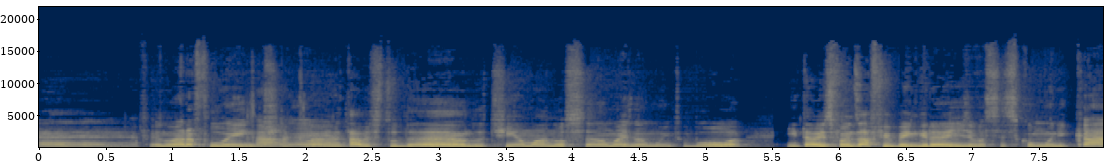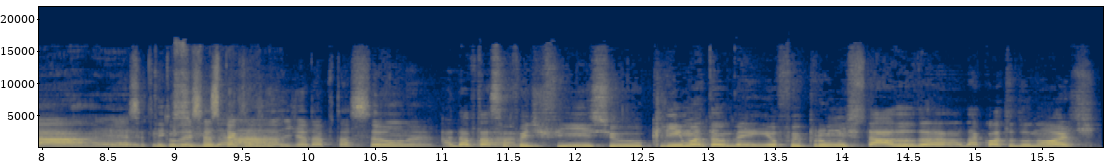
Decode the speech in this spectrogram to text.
é, eu não era fluente, tá, né? Claro. Eu estava estudando, tinha uma noção, mas não muito boa. Então esse foi um desafio bem grande, você se comunicar. É, é você tem todo esse aspecto de, de, adaptação, né? A adaptação claro. foi difícil, o clima também. Eu fui para um estado da, da Cota do Norte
